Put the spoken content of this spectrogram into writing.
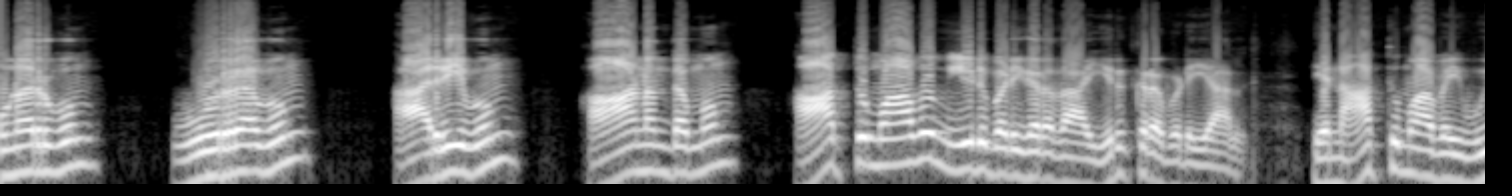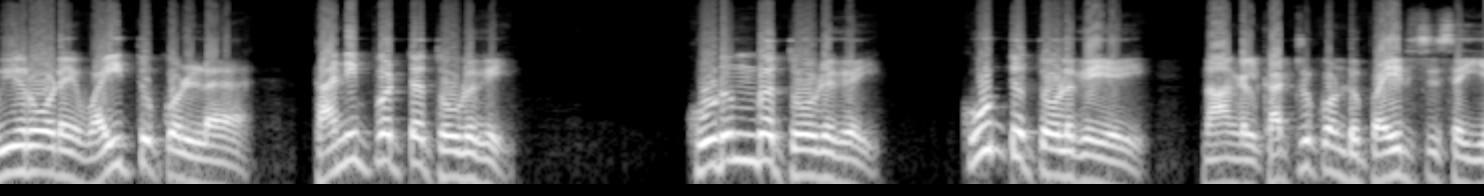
உணர்வும் உறவும் அறிவும் ஆனந்தமும் ஆத்துமாவும் ஈடுபடுகிறதா இருக்கிறபடியால் என் ஆத்துமாவை உயிரோட வைத்துக்கொள்ள தனிப்பட்ட தொழுகை குடும்ப தொழுகை கூட்டு தொழுகையை நாங்கள் கற்றுக்கொண்டு பயிற்சி செய்ய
